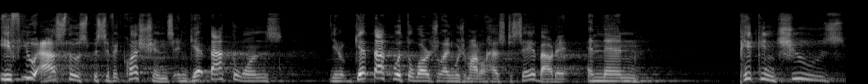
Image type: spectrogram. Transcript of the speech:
if you ask those specific questions and get back the ones, you know, get back what the large language model has to say about it, and then pick and choose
